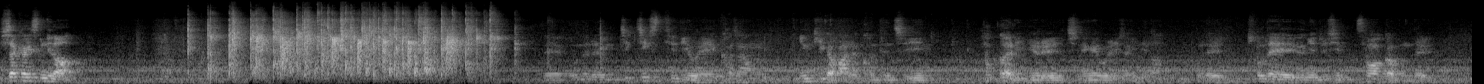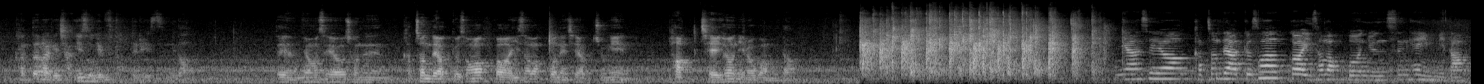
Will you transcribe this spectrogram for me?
시작하겠습니다. 네, 오늘은 찍찍 스튜디오의 가장 인기가 많은 컨텐츠인 학과 리뷰를 진행해 볼 예정입니다. 오늘 초대 응해주신 성악가 분들 간단하게 자기소개 부탁드리겠습니다. 네, 안녕하세요. 저는 가천대학교 성악과 2, 3학번에 재학 중인 박재현이라고 합니다. 안녕하세요. 가천대학교 성악과 2, 3학번 윤승혜입니다.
